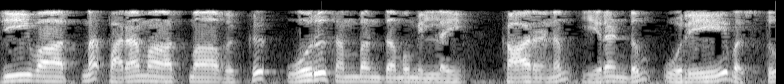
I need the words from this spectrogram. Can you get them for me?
ஜீவாத்ம பரமாத்மாவுக்கு ஒரு சம்பந்தமும் இல்லை காரணம் இரண்டும் ஒரே வஸ்து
